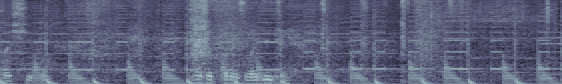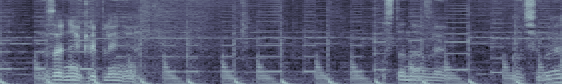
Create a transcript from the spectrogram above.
защиту. Может производитель. Заднее крепление устанавливаем вот сюда.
